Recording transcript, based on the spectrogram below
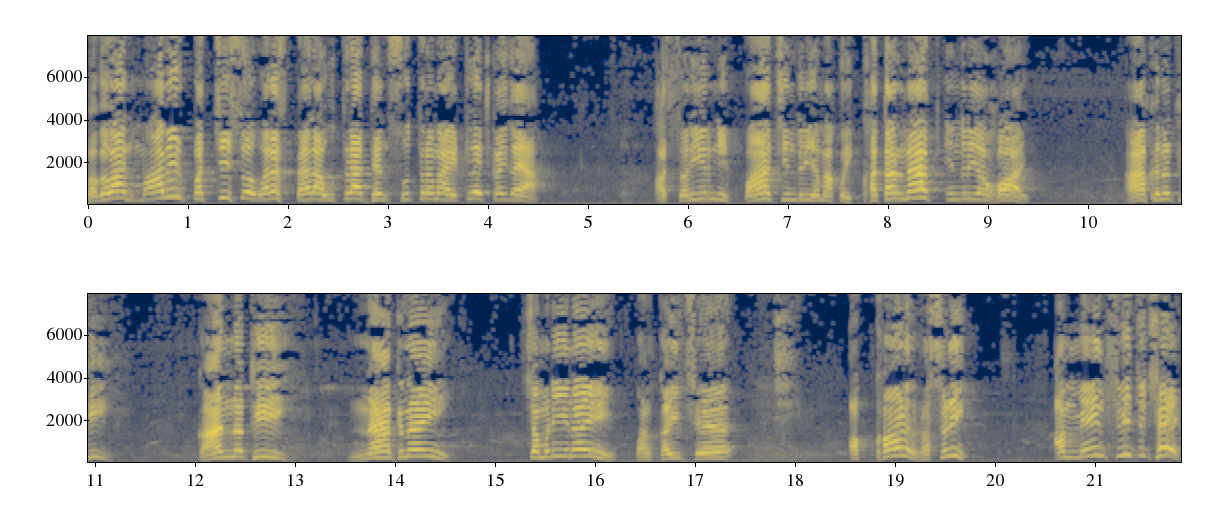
ભગવાન મહાવીર પચીસો વર્ષ પહેલા ઉત્તરાધ્યન સૂત્રમાં એટલે જ કહી ગયા આ શરીરની પાંચ ઇન્દ્રિયમાં કોઈ ખતરનાક ઇન્દ્રિય હોય, આંખ નથી, કાન નથી, નાક નહીં, ચમડી નહીં, પણ કઈ છે? અખણ રસણી. આ મેઇન સ્વિચ છે.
